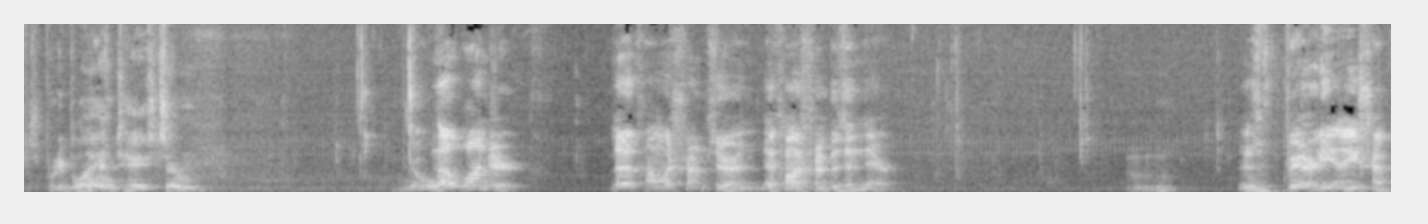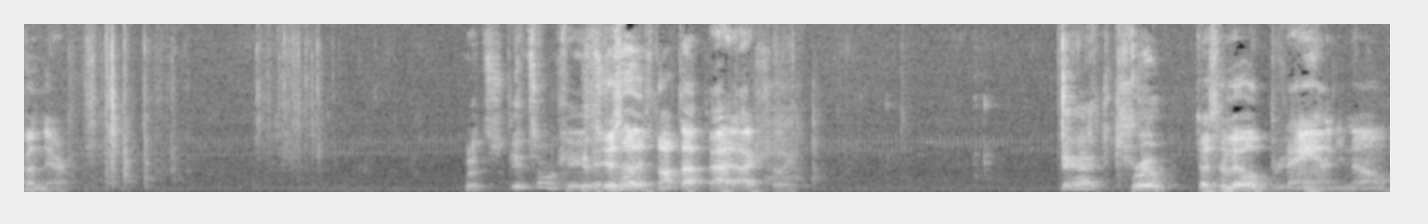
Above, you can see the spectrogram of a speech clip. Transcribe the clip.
It's pretty bland tasting. No. No wonder. Look how much shrimp are in. Look how much shrimp is in there. Mm -hmm. There's barely any shrimp in there. But it's, it's okay. It's, It's, it's not that bad actually. yeah, it's shrimp. That's a little bland, you know.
